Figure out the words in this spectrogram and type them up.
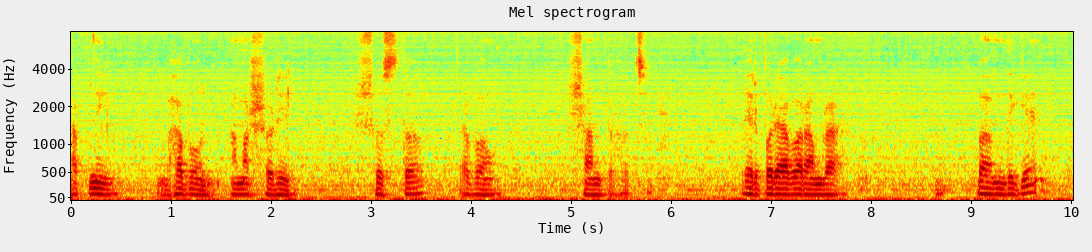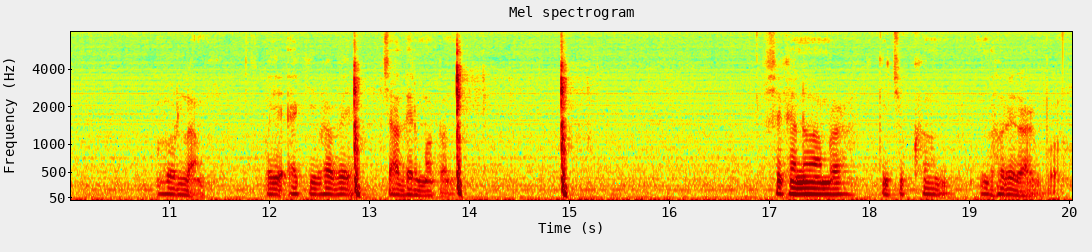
আপনি ভাবুন আমার শরীর সুস্থ এবং শান্ত হচ্ছে। এরপরে আবার আমরা বাম দিকে ঘুরলাম, ওই একইভাবে চাঁদের মতন। সেখানেও আমরা কিছুক্ষণ ধরে রাখব।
